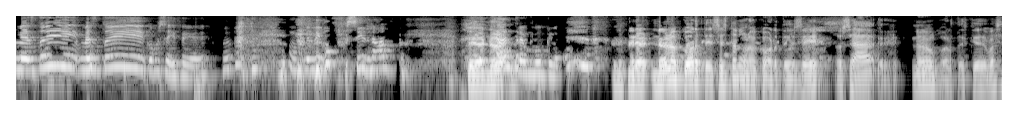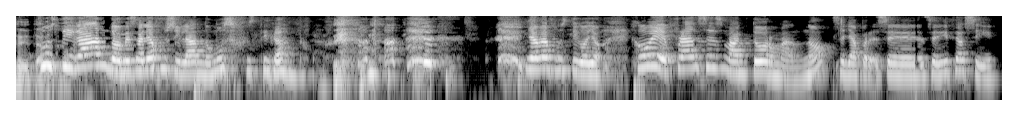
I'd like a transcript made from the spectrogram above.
me estoy, me estoy, ¿cómo se dice? me digo fusilando. Pero no, pero no lo cortes, esto no lo cortes, ¿eh? O sea, no lo cortes, que vas a editar. Fustigando, me salió fusilando, mus fustigando. ya me fustigo yo. Joder, Frances McDormand, ¿no? Se, se, se dice así.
